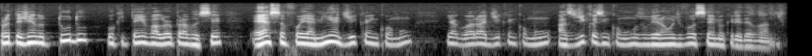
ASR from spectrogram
protegendo tudo o que tem valor para você. Essa foi a minha dica em comum. E agora a dica em comum, as dicas em comuns virão de você, meu querido Evandro.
